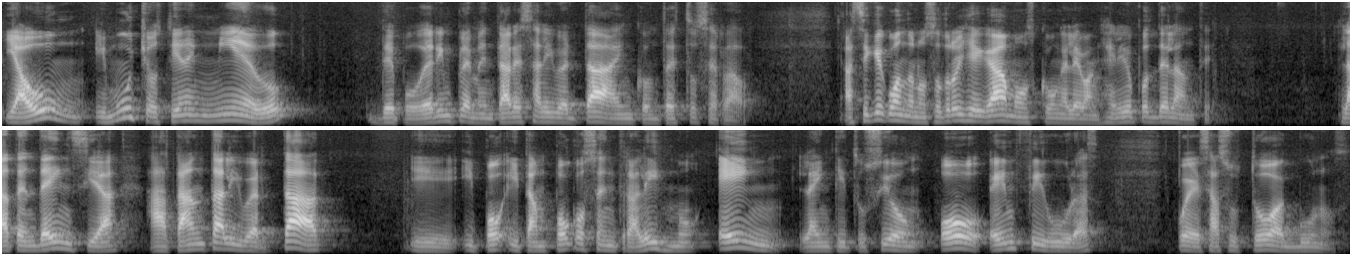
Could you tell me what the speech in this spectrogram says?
Y aún, y muchos tienen miedo de poder implementar esa libertad en contexto cerrado. Así que cuando nosotros llegamos con el Evangelio por delante, la tendencia a tanta libertad y, tan poco centralismo en la institución o en figuras, pues asustó a algunos.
